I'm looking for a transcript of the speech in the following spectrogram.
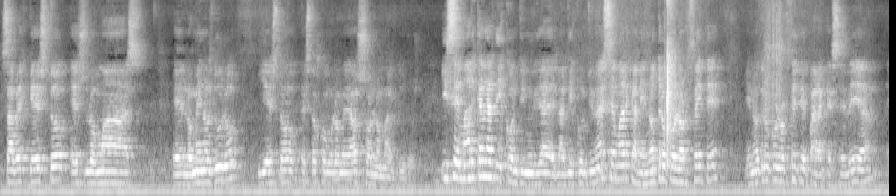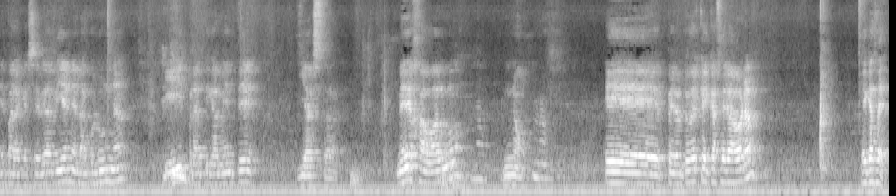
sabes que esto es lo más, lo menos duro y esto, estos conglomerados son los más duros. Y se marcan las discontinuidades. Las discontinuidades se marcan en otro colorcete, en otro colorcete para que se vea, ¿eh? para que se vea bien en la columna y prácticamente ya está. ¿Me he dejado algo? No. No. Eh, pero entonces, ¿qué hay que hacer ahora? ¿Qué hay que hacer?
